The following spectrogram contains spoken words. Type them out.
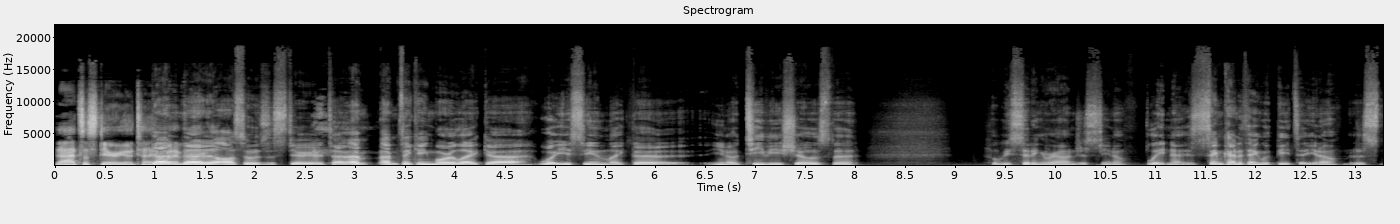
That's a stereotype. that that also is a stereotype. I'm I'm thinking more like uh, what you see in like the you know TV shows. The he'll be sitting around just you know late night. Same kind of thing with pizza. You know, just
